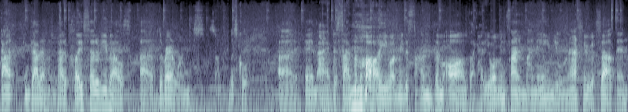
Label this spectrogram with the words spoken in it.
Got, got, a, got a play set of Yubels, uh, the rare ones. So, that's cool. Uh, and I had to sign them all. You want me to sign them all? I was like, how do you want me to sign? My name? You want to ask me what's up? And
